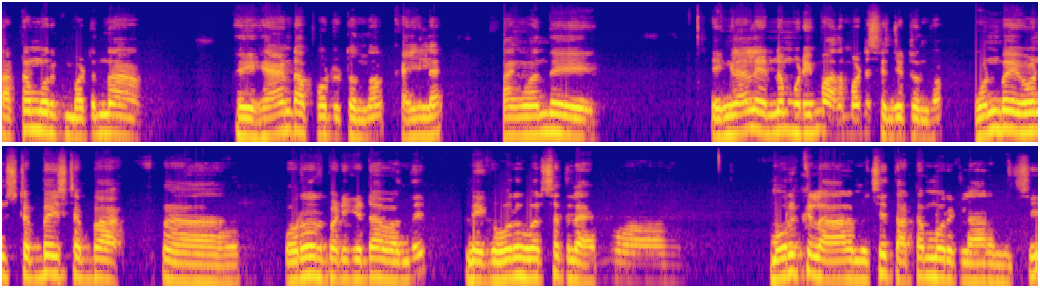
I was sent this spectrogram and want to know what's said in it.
தட்டை முறுக்கு மட்டும்தான் ஹேண்டாக போட்டுட்டு இருந்தோம் கையில். நாங்கள் வந்து எங்களால் என்ன முடியுமோ அதை மட்டும் செஞ்சுட்டு இருந்தோம் one by one step by ஸ்டெப்பாக ஒரு ஒரு படிக்கட்டாக வந்து இன்னைக்கு ஒரு வருஷத்தில் முறுக்கில் ஆரம்பித்து தட்டை முறுக்கில் ஆரம்பித்து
